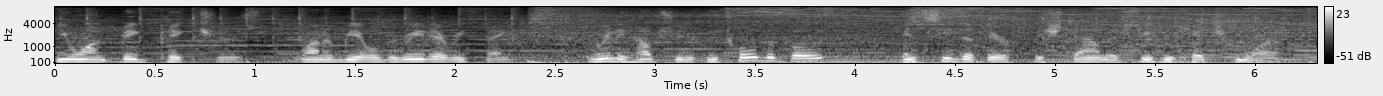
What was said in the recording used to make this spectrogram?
you want big pictures. You want to be able to read everything. It really helps you to control the boat and see that there are fish down there so you can catch more.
